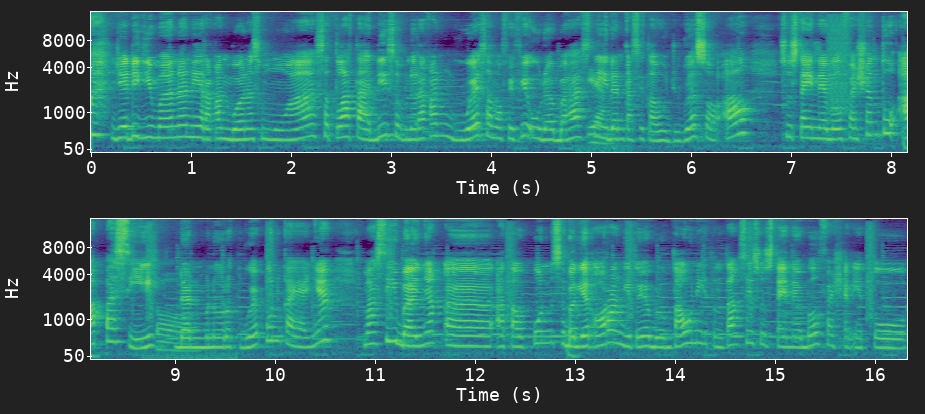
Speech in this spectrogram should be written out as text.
Nah, jadi gimana nih rekan buana semua? Setelah tadi sebenarnya kan gue sama Vivi udah bahas Iya. nih dan kasih tahu juga soal sustainable fashion tuh apa sih? Betul. Dan menurut gue pun kayaknya masih banyak eh, ataupun sebagian orang gitu ya belum tahu nih tentang si sustainable fashion itu.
